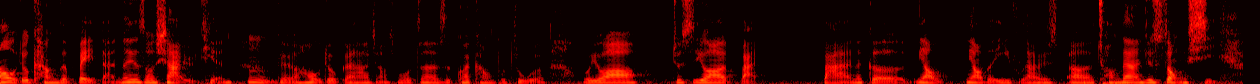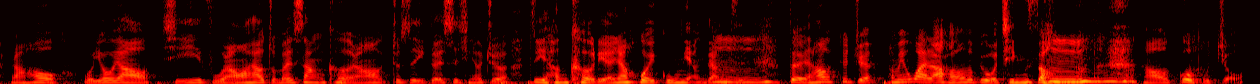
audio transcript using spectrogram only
后我就扛着被单，那个时候下雨天，嗯，对，然后我就跟他讲说，我真的是快扛不住了，我又要就是又要把把那个尿尿的衣服，然后呃床单去送洗，然后我又要洗衣服，然后还要准备上课，然后就是一堆事情，就觉得自己很可怜，像灰姑娘这样子，嗯、对，然后就觉得旁边外劳好像都比我轻松，嗯、然后过不久。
